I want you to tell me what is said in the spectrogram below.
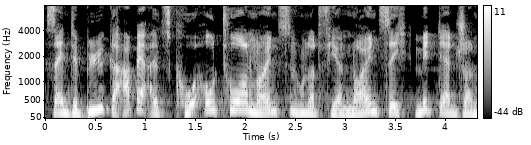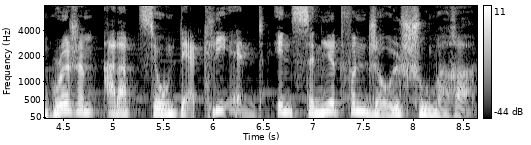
Sein Debüt gab er als Co-Autor 1994 mit der John Grisham-Adaption Der Klient, inszeniert von Joel Schumacher.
